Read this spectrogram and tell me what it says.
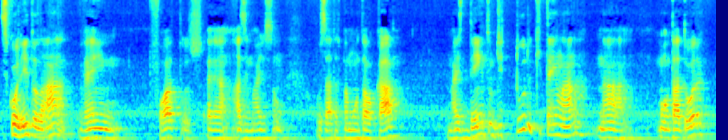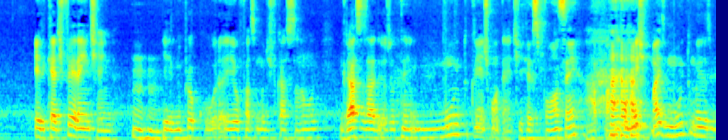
escolhido lá, vem fotos, é, as imagens são usadas para montar o carro, mas dentro de tudo que tem lá na, na montadora, ele quer diferente ainda. Uhum. E ele me procura e eu faço a modificação. Graças a Deus eu tenho muito cliente contente. Que responsa, hein? Rapaz, mas muito mesmo,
